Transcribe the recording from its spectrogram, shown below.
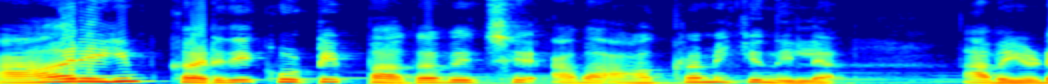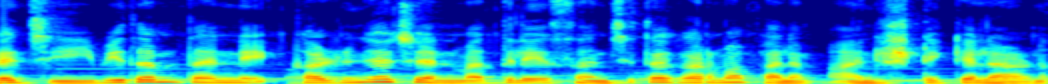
ആരെയും കരുതിക്കൂട്ടി പകവെച്ച് അവ ആക്രമിക്കുന്നില്ല. അവയുടെ ജീവിതം തന്നെ കഴിഞ്ഞ ജന്മത്തിലെ സഞ്ചിതകർമ്മ ഫലം അനുഷ്ഠിക്കലാണ്.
